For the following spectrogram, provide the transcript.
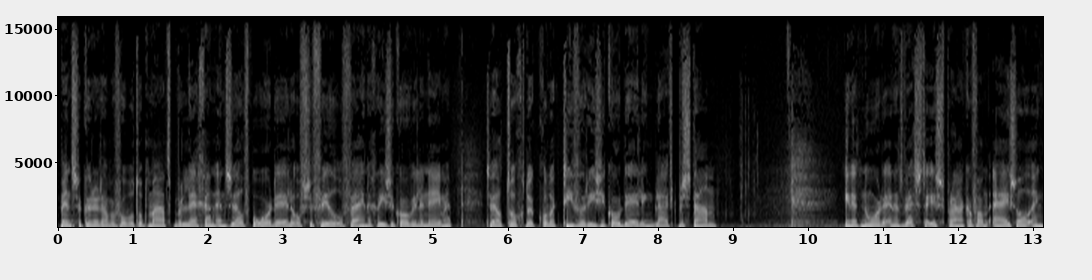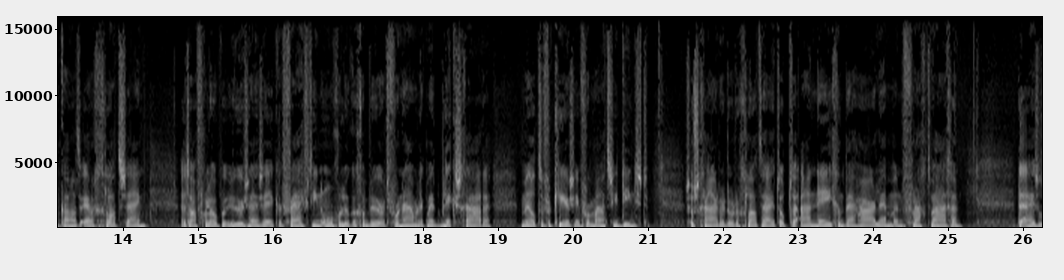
Mensen kunnen dan bijvoorbeeld op maat beleggen en zelf beoordelen of ze veel of weinig risico willen nemen, terwijl toch de collectieve risicodeling blijft bestaan. In het noorden en het westen is sprake van ijzel en kan het erg glad zijn. Het afgelopen uur zijn zeker 15 ongelukken gebeurd, voornamelijk met blikschade, meldt de Verkeersinformatiedienst. Zo schade door de gladheid op de A9 bij Haarlem een vrachtwagen. De ijzel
